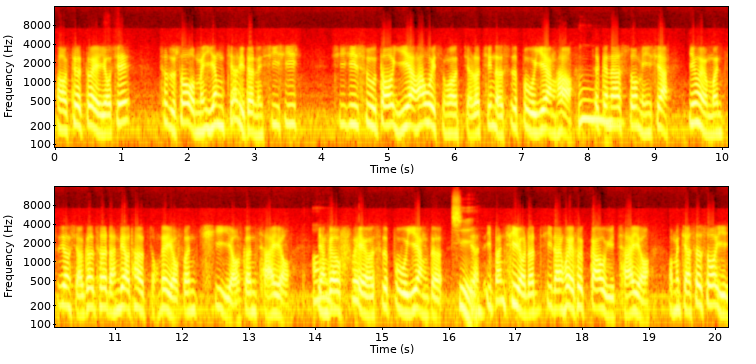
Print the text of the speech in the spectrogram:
哦，这对，有些。车主说：“我们一样，家里的人 CC CC 数都一样，啊，为什么缴的金额是不一样？哈，再跟他说明一下，因为我们自用小客车燃料，它的种类有分汽油跟柴油，两个费额是不一样的。是，一般汽油的计燃费会高于柴油。我们假设说以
